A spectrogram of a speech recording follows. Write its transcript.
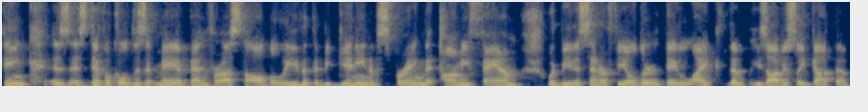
think as, as difficult as it may have been for us to all believe at the beginning of spring that Tommy Pham would be the center fielder. They like the he's obviously got the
